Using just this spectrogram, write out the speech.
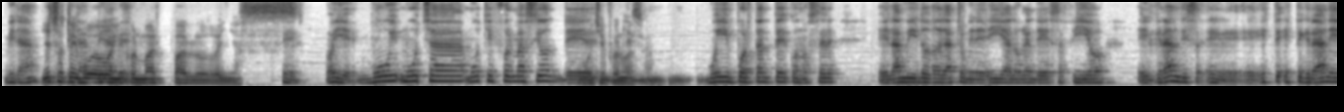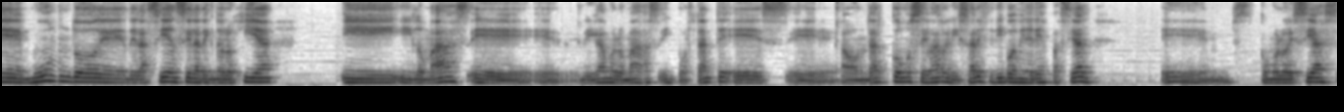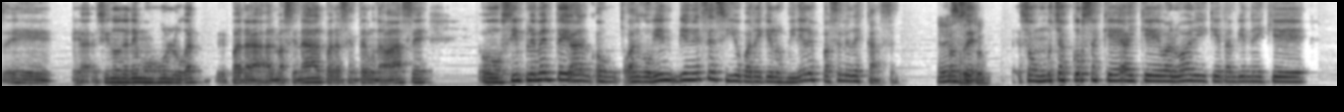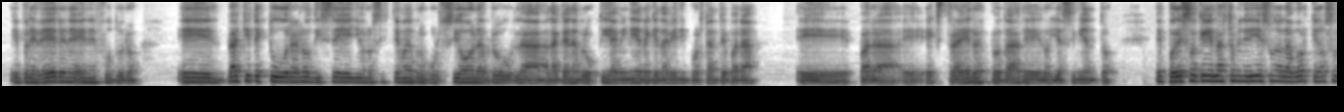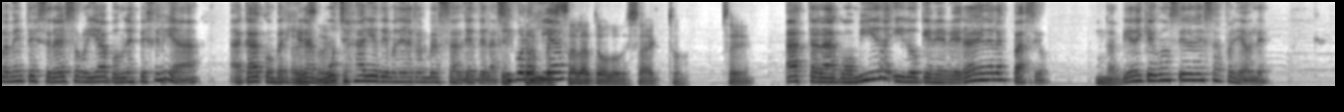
Mira. Y eso te puedo informar, Pablo Dueñas. Oye, muy, mucha, mucha información de. Mucha información. muy importante conocer el ámbito de la astrominería, los grandes desafíos, el gran, eh, eh, este, este gran eh, mundo de, la ciencia y la tecnología. Y, lo más, digamos, lo más importante es ahondar cómo se va a realizar este tipo de minería espacial. como lo decías, si no tenemos un lugar para almacenar, para sentar una base, o simplemente algo, algo, bien, bien sencillo para que los mineros espaciales descansen. Entonces, son muchas cosas que hay que evaluar y que también hay que eh, prever en, el futuro. Eh, la arquitectura, los diseños, los sistemas de propulsión, la, la, cadena productiva minera, que también es importante para, eh, para extraer o explotar los yacimientos. Es por eso que la astrominería es una labor que no solamente será desarrollada por una especialidad, acá convergerán muchas áreas de manera transversal, desde la psicología. Transversal a todo, exacto. Sí hasta la comida y lo que beberá en el espacio. Mm. También hay que considerar esas variables.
